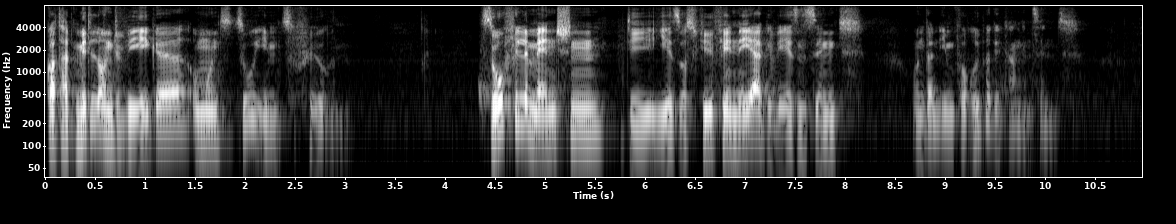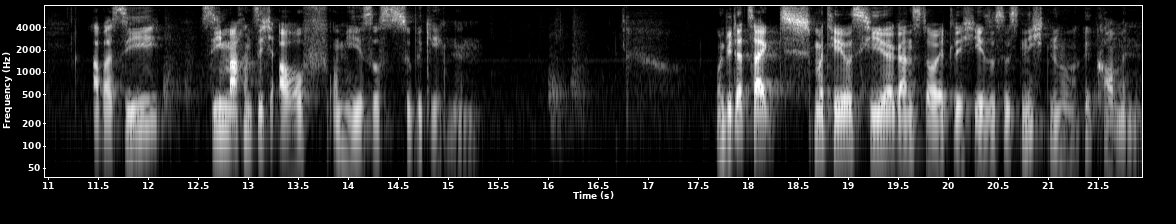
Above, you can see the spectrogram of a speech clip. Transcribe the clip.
Gott hat Mittel und Wege, um uns zu ihm zu führen. So viele Menschen, die Jesus viel, viel näher gewesen sind und an ihm vorübergegangen sind. Aber sie, sie machen sich auf, um Jesus zu begegnen. Und wieder zeigt Matthäus hier ganz deutlich, Jesus ist nicht nur gekommen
